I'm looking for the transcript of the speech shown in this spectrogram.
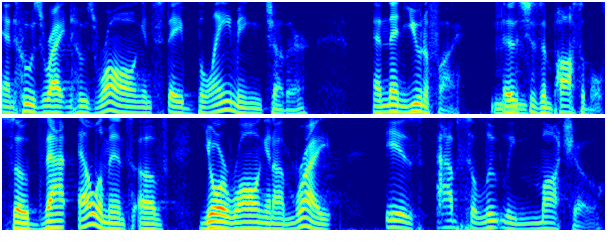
and who's right and who's wrong and stay blaming each other and then unify. Mm-hmm. It's just impossible. So that element of you're wrong and I'm right is absolutely macho.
